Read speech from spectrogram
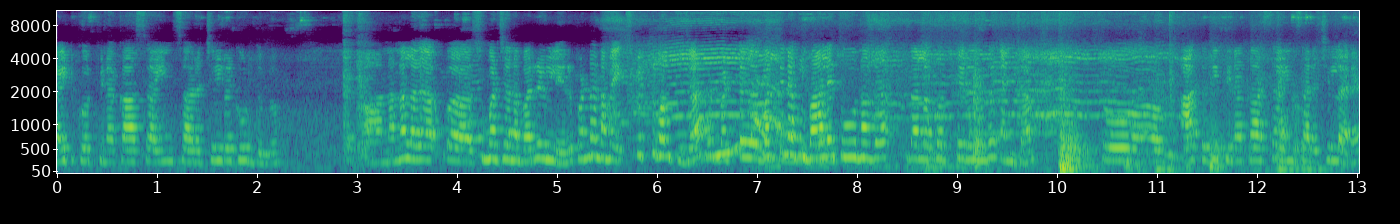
ಕೈಟ್ ಕೊರ್ಪಿನ ಕಾಸ ಐನ್ ಸಾರ ಚಿಲ್ಲರೆ ಕೂಡ್ದುಂಡು ನನ್ನಲ್ಲ ಸುಮಾರು ಜನ ಬರ್ರಿರ್ಲಿರು ಪಂಡ ನಮ್ಮ ಎಕ್ಸ್ಪೆಕ್ಟ್ ಮಲ್ಪುಜ ಬಟ್ ಬತ್ತಿನಾಗ ಬಾಲೆ ತೂನಾಗ ದಲ್ಲ ಕೊಡ್ತಿರೋದು ಅಂತ ಸೊ ಆತ ದೀಪಿನ ಕಾಸ ಐನ್ ಸಾರ ಚಿಲ್ಲರೆ.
